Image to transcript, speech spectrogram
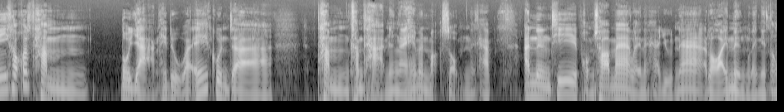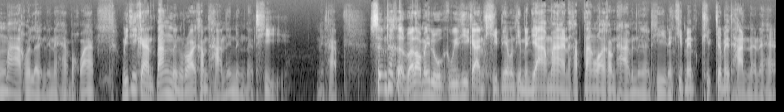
นี้เขาก็ทำตัวอย่างให้ดูว่าเอ๊ะคุณจะทำคำถามยังไงให้มันเหมาะสมนะครับ อันหนึงที่ผมชอบมากเลยนะฮะอยู่หน้าร้อยหนึ่งเลยเนี่ยต้องมาร์กไว้เลยเนี่ยนะฮะบอกว่าวิธีการตั้ง 100คำถามใน 1 นาที นะครับซึ่งถ้าเกิดว่าเราไม่รู้วิธีการคิดเนี่ยบางทีมันยากมากนะครับตั้งร้อยคำถามในหนึ่งนาทีนี่ยคิดไม่คิดกันไม่ทันนะฮะ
